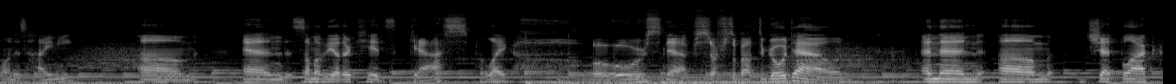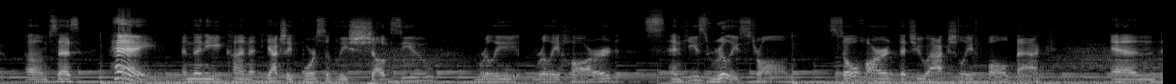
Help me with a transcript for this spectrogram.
on his hiney, um, and some of the other kids gasp like, "Oh snap! Stuff's about to go down." And then um, Jet Black um, says, "Hey!" And then he kind of he actually forcibly shoves you really really hard, and he's really strong, so hard that you actually fall back, and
